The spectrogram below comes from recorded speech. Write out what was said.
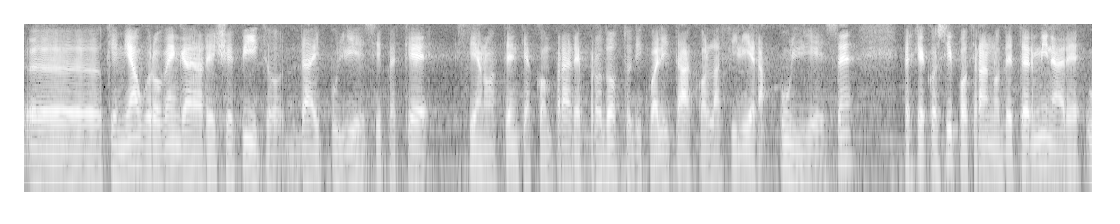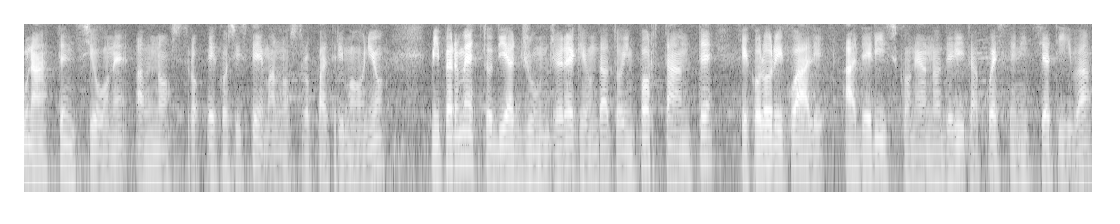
eh, che mi auguro venga recepito dai pugliesi perché stiano attenti a comprare prodotto di qualità con la filiera pugliese perché così potranno determinare un'attenzione al nostro ecosistema, al nostro patrimonio. Mi permetto di aggiungere, che è un dato importante, che coloro i quali aderiscono e hanno aderito a questa iniziativa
